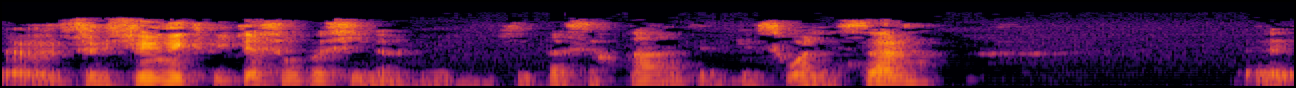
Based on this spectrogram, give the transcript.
Euh, c'est une explication possible. Hein. Suis pas certain qu'elle soit la seule. Euh,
